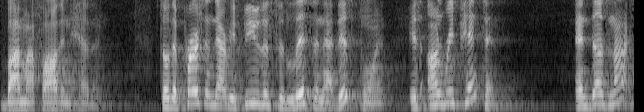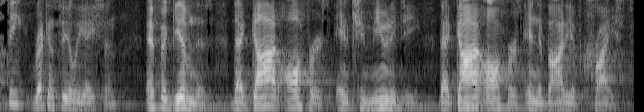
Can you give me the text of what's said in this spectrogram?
by my Father in heaven. So the person that refuses to listen at this point is unrepentant and does not seek reconciliation and forgiveness that God offers in community, that God offers in the body of Christ.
